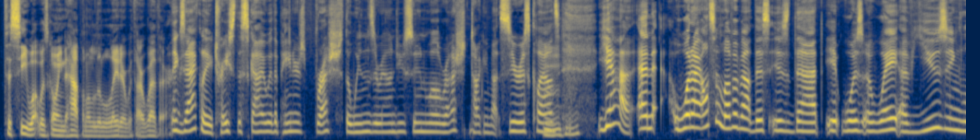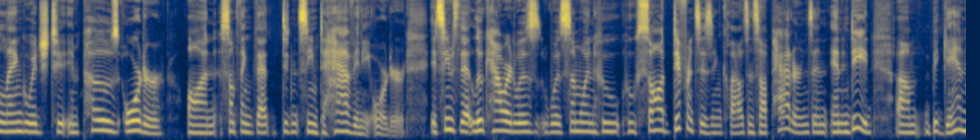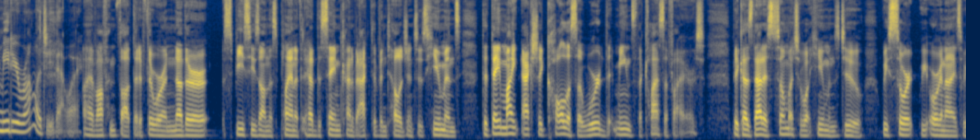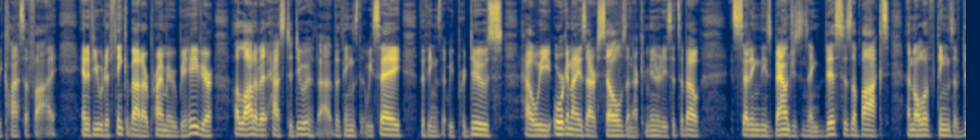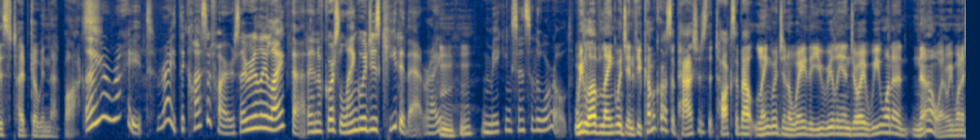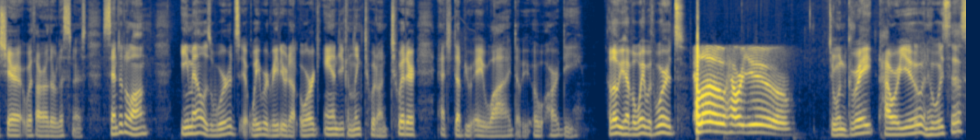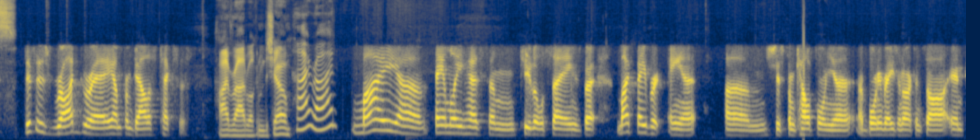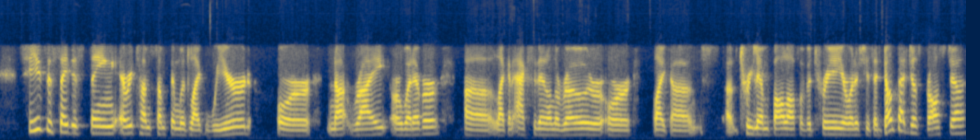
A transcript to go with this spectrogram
to see what was going to happen a little later with our weather. Exactly. Trace the sky with a painter's brush. The winds around you soon will rush. Talking about cirrus clouds. Mm-hmm. Yeah. And what I also love about this is that it was a way of using language to impose order on something that didn't seem to have any order. It seems that Luke Howard was was someone who who saw differences in clouds and saw patterns and and indeed um, began meteorology that way. I have often thought that if there were another species on this planet that had the same kind of active intelligence as humans, that they might actually call us a word that means the classifiers, because that is so much of what humans do. We sort, we organize, we classify. And if you were to think about our primary behavior, a lot of it has to do with that the things that we say, the things that we produce, how we organize ourselves and our communities. It's about setting these boundaries and saying, this is a box, and all of things of this type go in that box. Oh, right. Right. The classifiers. I really like that. And of course, language is key to that, right? hmm Making sense of the world. We love language, and if you come across a passage that talks about language in a way that you really enjoy, we want to know and we want to share it with our other listeners. Send it along. Email is words at waywordradio.org, and you can link to it on Twitter at W A Y W O R D. Hello, you have a way with words. Hello, how are you? Doing great. How are you? And who is this? This is Rod Gray. I'm from Dallas, Texas. Hi, Rod. Welcome to the show. Hi, Rod. My uh, family has some cute little sayings, but my favorite aunt, um, she's from California, uh, born and raised in Arkansas, and she used to say this thing every time something was like weird or not right or whatever, uh, like an accident on the road or, or like a, a tree limb fall off of a tree or whatever. She said, "Don't that just frost you?"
